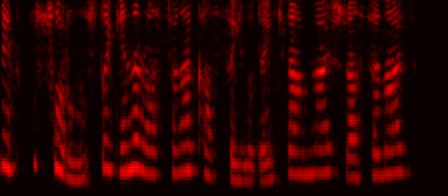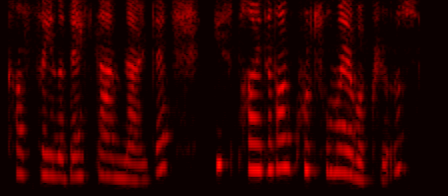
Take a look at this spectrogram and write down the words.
Evet bu sorumuzda gene rasyonel katsayılı denklemler, rasyonel katsayılı denklemlerde biz paydadan kurtulmaya bakıyoruz.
